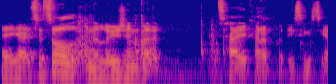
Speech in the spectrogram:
There you go. So it's all an illusion, but it, it's how you kind of put these things together.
